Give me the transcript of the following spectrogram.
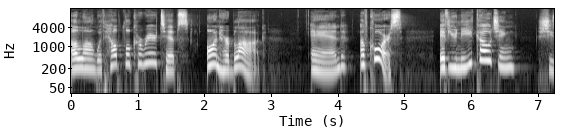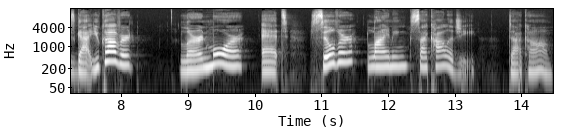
along with helpful career tips on her blog. And, of course, if you need coaching, she's got you covered. Learn more at silverliningpsychology.com.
